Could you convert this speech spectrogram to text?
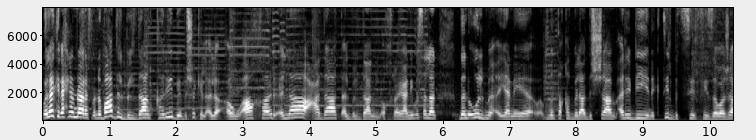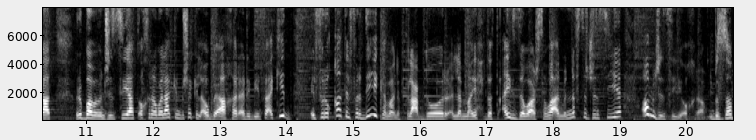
ولكن إحنا بنعرف إنه بعض البلدان قريبة بشكل أو آخر لعادات البلدان الأخرى. يعني مثلا بدنا نقول يعني منطقة بلاد الشام قريبين كثير بتصير في زواجات ربما من جنسيات أخرى ولكن بشكل أو بآخر قريبين فأكيد الفروقات الفردية كمان بتلعب دور لما يحدث أي زواج سواء من نفس الجنسية أو من جنسية أخرى. بالضبط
